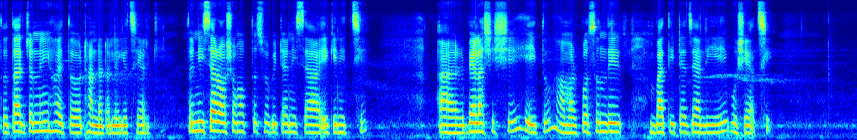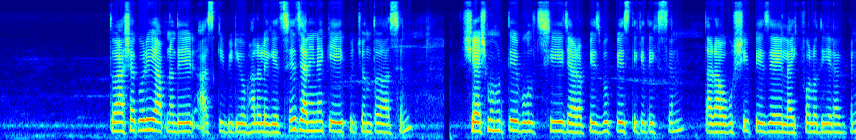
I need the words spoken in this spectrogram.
তো তার জন্যই হয়তো ঠান্ডাটা লেগেছে আর কি। তো নিসার অসমাপ্ত ছবিটা নিসা এঁকে নিচ্ছে। আর বেলা শেষে এই তো আমার পছন্দের বাতিটা জ্বালিয়ে বসে আছি। তো আশা করি আপনাদের আজকের ভিডিও ভালো লেগেছে। জানি না কে এই পর্যন্ত আছেন। শেষ মুহূর্তে বলছি, যারা ফেসবুক পেজ থেকে দেখছেন, তারা অবশ্যই পেজে লাইক ফলো দিয়ে রাখবেন।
